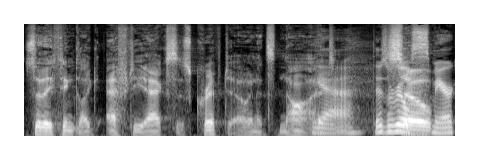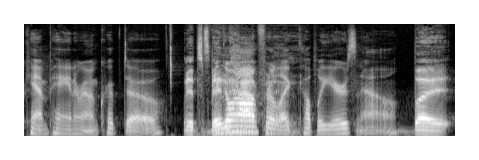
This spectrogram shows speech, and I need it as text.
so they think like FTX is crypto, and it's not. yeah. There's a real So- smear campaign around crypto. it's It's been, been, going on for like a couple of years now. but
